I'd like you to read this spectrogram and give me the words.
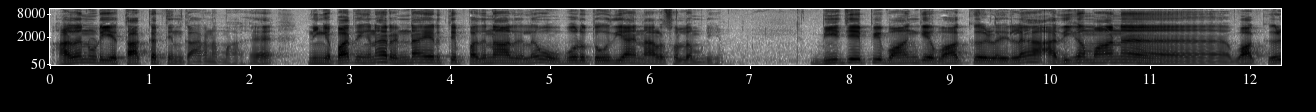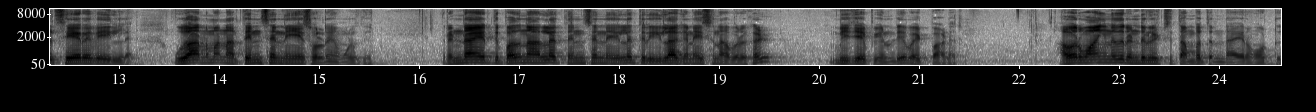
அதனுடைய தாக்கத்தின் காரணமாக நீங்கள் பார்த்தீங்கன்னா ரெண்டாயிரத்தி பதினாலில் ஒவ்வொரு தொகுதியாக என்னால் சொல்ல முடியும். பிஜேபி வாங்கிய வாக்குகளில் அதிகமான வாக்குகள் சேரவே இல்லை. உதாரணமாக நான் தென் சென்னையே சொல்கிறேன் உங்களுக்கு. ரெண்டாயிரத்தி பதினாலில் தென் சென்னையில் திரு இலா கணேசன் அவர்கள் பிஜேபியினுடைய வேட்பாளர். அவர் வாங்கினது ரெண்டு லட்சத்து ஐம்பத்தி ரெண்டாயிரம் ஓட்டு.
